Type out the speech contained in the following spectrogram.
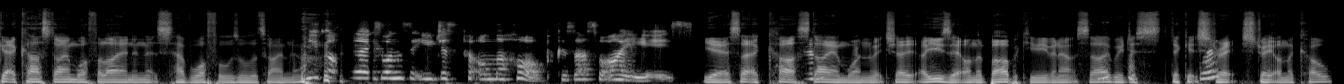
get a cast iron waffle iron and let's have waffles all the time now. You've you got those ones that you just put on the hob? Because that's what I use. Yeah, it's like a cast iron one, which I, I use it on the barbecue even outside. We just stick it Yeah. straight straight on the coal.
